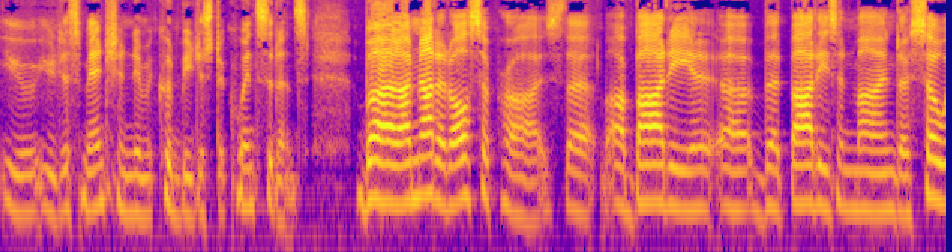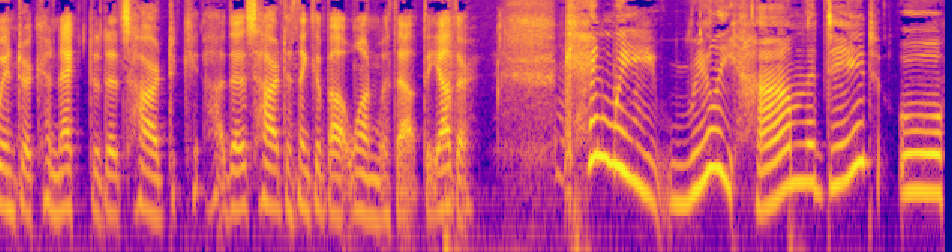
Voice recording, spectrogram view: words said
you you just mentioned, and it could be just a coincidence. But I'm not at all surprised that our body, uh, that bodies and mind are so interconnected. It's hard to that it's hard to think about one without the other. Can we really harm the dead, or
